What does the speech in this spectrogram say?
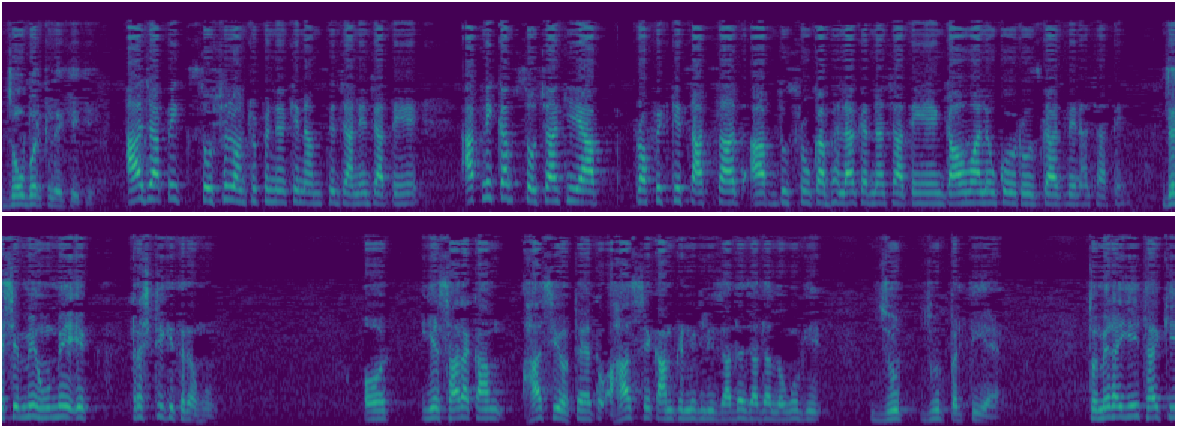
job work लेके की। आज आप एक सोशल ऑन्टरप्रेन्योर के नाम से जाने जाते हैं। आपने कब सोचा कि आप प्रॉफिट के साथ साथ आप दूसरों का भला करना चाहते हैं गाँव वालों को रोज़गार देना चाहते हैं? जैसे मैं हूँ मैं एक ट्रस्टी की तरह हूँ और ये सारा काम हाथ से होता है तो हाथ से काम करने के लिए ज़्यादा ज़्यादा लोगों की ज़रूरत पड़ती है। तो मेरा यही था कि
